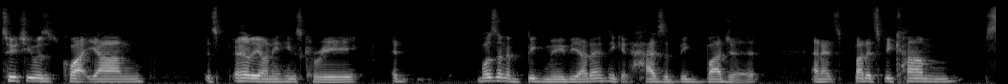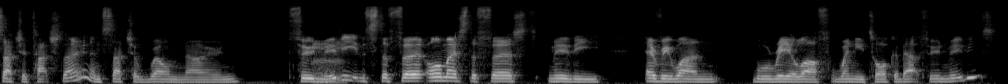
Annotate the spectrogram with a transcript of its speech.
Tucci was quite young. It's early on in his career. It wasn't a big movie. I don't think it has a big budget, and it's but it's become such a touchstone and such a well known food mm. movie. It's the fir- almost the first movie everyone will reel off when you talk about food movies.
